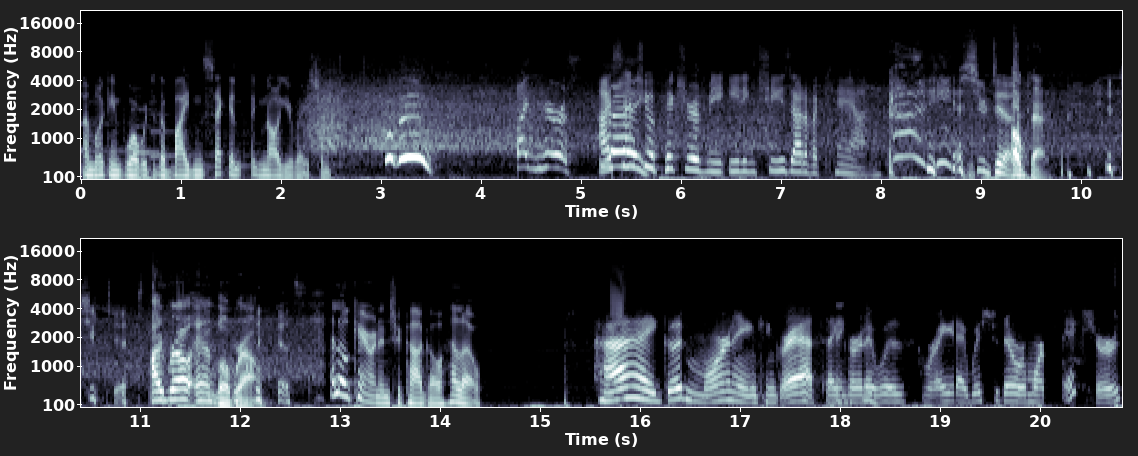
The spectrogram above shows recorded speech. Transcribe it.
I'm looking forward to the Biden second inauguration. Woohoo! Biden Harris. I sent you a picture of me eating cheese out of a can. yes, you did. Okay. yes, you did. Highbrow and lowbrow. Yes. Hello, Karen in Chicago. Hello. Hi, good morning. Congrats. I Thank heard you. it was great. I wish there were more pictures.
